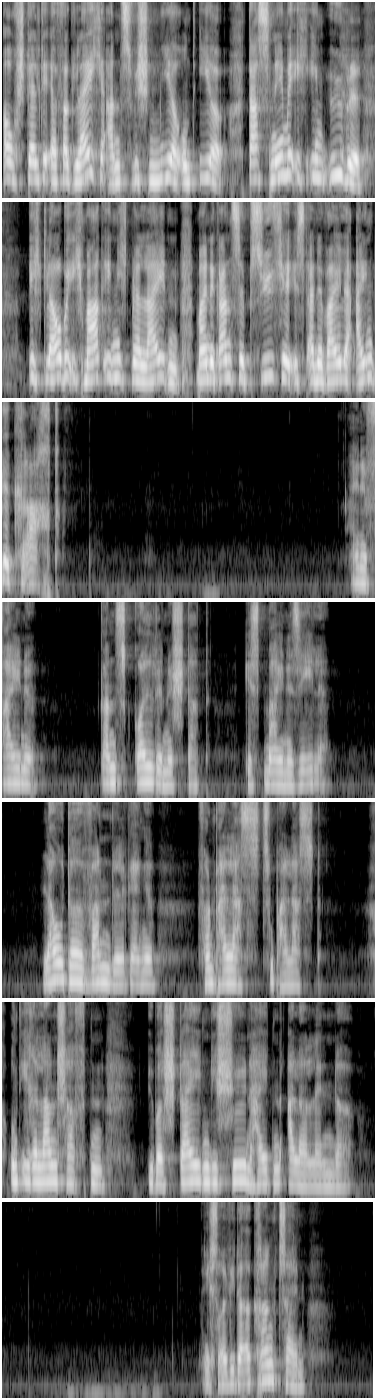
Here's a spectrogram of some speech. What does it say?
Auch stellte er Vergleiche an zwischen mir und ihr. Das nehme ich ihm übel. Ich glaube, ich mag ihn nicht mehr leiden. Meine ganze Psyche ist eine Weile eingekracht. Eine feine, ganz goldene Stadt ist meine Seele. Lauter Wandelgänge von Palast zu Palast. Und ihre Landschaften übersteigen die Schönheiten aller Länder. Ich soll wieder erkrankt sein.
